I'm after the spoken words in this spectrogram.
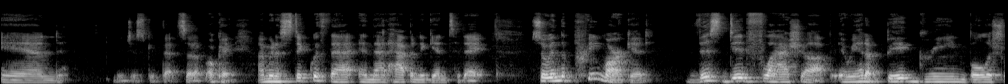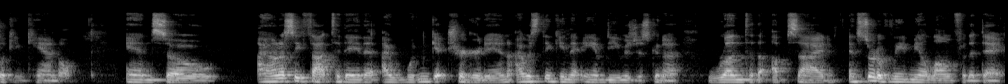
and let me just get that set up. Okay, I'm going to stick with that, and that happened again today. So in the pre-market, this did flash up, and we had a big green bullish looking candle. And so I honestly thought today that I wouldn't get triggered in. I was thinking that AMD was just going to run to the upside and sort of leave me alone for the day.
